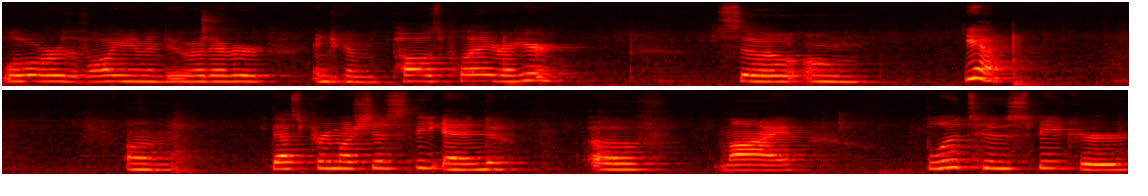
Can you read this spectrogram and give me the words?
lower the volume and do whatever and you can pause play right here. So, um, yeah. Um, that's pretty much just the end of my Bluetooth speaker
